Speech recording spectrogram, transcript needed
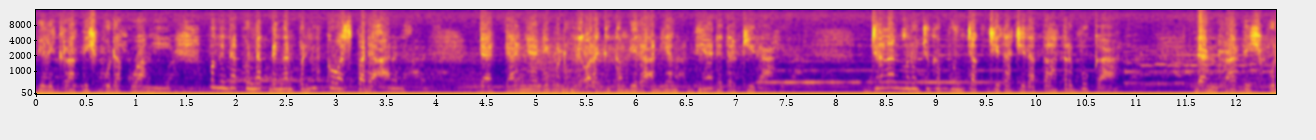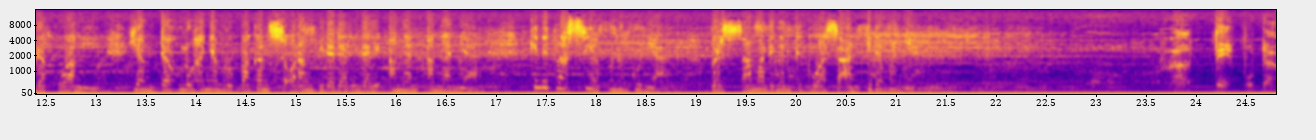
Bilik ratih Pudak Wangi, mengendap-endap dengan penuh kewaspadaan. Dadanya dipenuhi oleh kegembiraan yang tiada terkira. Jalan menuju ke puncak cita-cita telah terbuka dan Ratih Pudak Wangi yang dahulu hanya merupakan seorang bidadari dari angan-angannya, kini telah siap menunggunya bersama dengan kekuasaan idamannya. Oh, Ratih Pudak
